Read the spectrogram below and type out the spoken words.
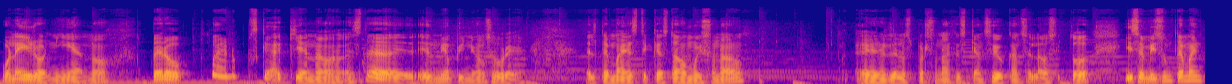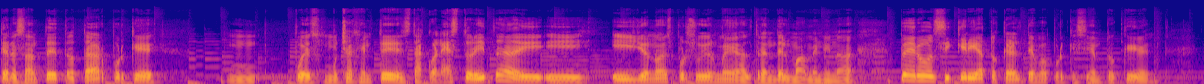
una ironía, ¿no? Pero bueno, pues cada quien, ¿no? Esta es mi opinión sobre el tema este que ha estado muy sonado. Eh, de los personajes que han sido cancelados y todo. Y se me hizo un tema interesante de tratar porque pues mucha gente está con esto ahorita y, y, y, yo no es por subirme al tren del mame ni nada. Pero sí quería tocar el tema porque siento que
